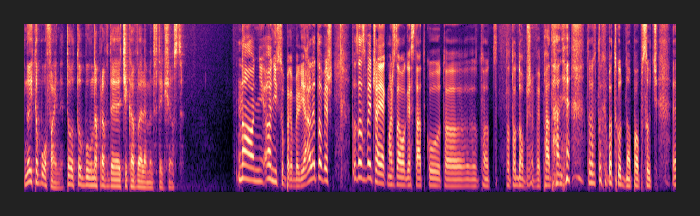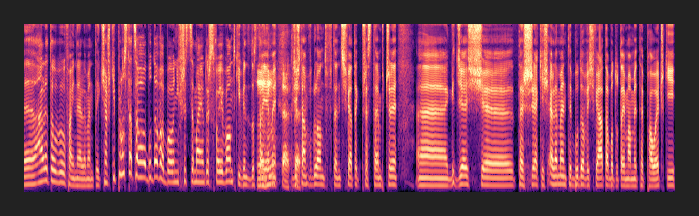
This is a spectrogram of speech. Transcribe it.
no i to było fajne. To, to był naprawdę ciekawy element w tej książce. No, oni, oni super byli, ale to wiesz, to zazwyczaj jak masz załogę statku, to to, to, to dobrze wypada, nie? To, to chyba trudno popsuć. E, ale to był fajny element tej książki. Plus ta cała obudowa, bo oni wszyscy mają też swoje wątki, więc dostajemy -hmm, tak, gdzieś tak. tam wgląd w ten światek przestępczy, e, gdzieś e, też jakieś elementy budowy świata, bo tutaj mamy te pałeczki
